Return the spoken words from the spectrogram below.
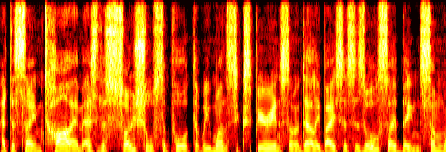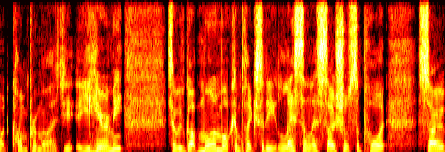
at the same time, as the social support that we once experienced on a daily basis has also been somewhat compromised. You, are you hearing me? So we've got more and more complexity, less and less social support. So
